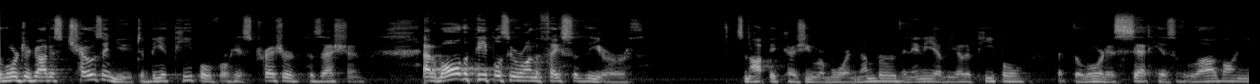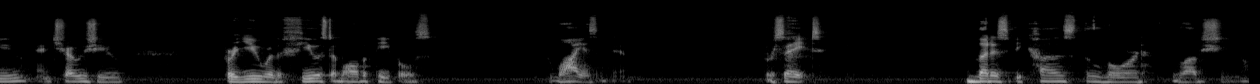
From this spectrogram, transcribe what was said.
The Lord your God has chosen you to be a people for his treasured possession. Out of all the peoples who are on the face of the earth, it's not because you are more in number than any of the other people that the Lord has set his love on you and chose you, for you were the fewest of all the peoples. Why is it then? Verse 8 But it's because the Lord loves you.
